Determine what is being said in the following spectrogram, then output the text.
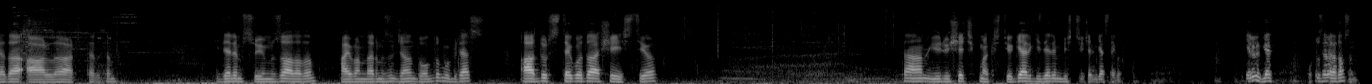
Ya da ağırlığı arttırdım. Gidelim suyumuzu alalım. Hayvanlarımızın canı doldu mu biraz? Aa dur Stego da şey istiyor. Tamam yürüyüşe çıkmak istiyor. Gel gidelim bir su içelim. Gel Stego. Gel oğlum gel. 30 lira adamsın.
